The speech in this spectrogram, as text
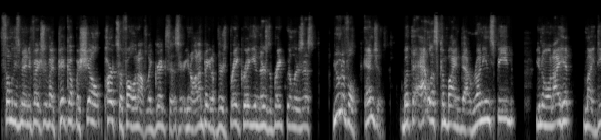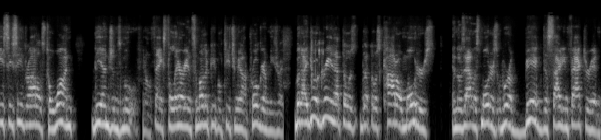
some of these manufacturers, if I pick up a shell, parts are falling off, like Greg says here. You know, and I'm picking up, there's brake rigging, there's the brake wheel, there's this beautiful engines. But the Atlas combined that running speed, you know, when I hit my DCC throttles to one, the engines move. You know, thanks to Larry and some other people teaching me how to program these right. But I do agree that those that those Kato motors and those Atlas motors were a big deciding factor in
